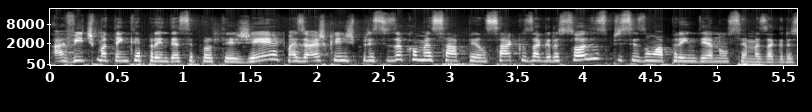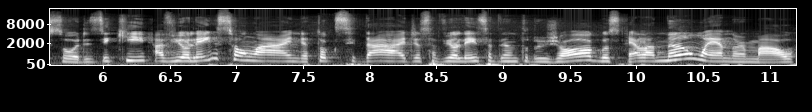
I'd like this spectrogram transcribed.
a vítima tem que aprender a se proteger, mas eu acho que a gente precisa começar a pensar que os agressores precisam aprender a não ser mais agressores e que a violência online, a toxicidade, essa violência dentro dos jogos, ela não é normal,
